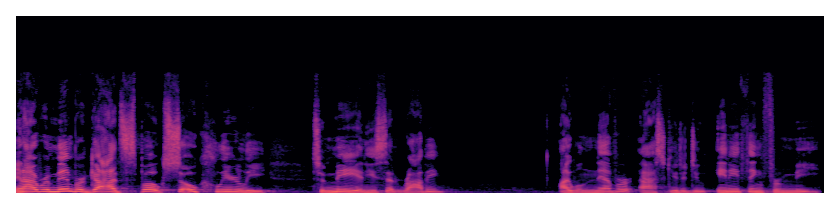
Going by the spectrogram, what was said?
And I remember God spoke so clearly to me, and He said, Robbie, I will never ask you to do anything for me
